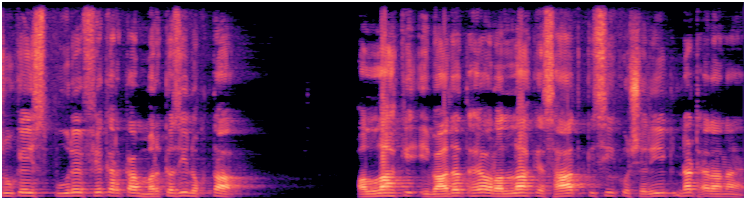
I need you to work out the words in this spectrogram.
چونکہ اس پورے فکر کا مرکزی نقطہ اللہ کی عبادت ہے اور اللہ کے ساتھ کسی کو شریک نہ ٹھہرانا ہے،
